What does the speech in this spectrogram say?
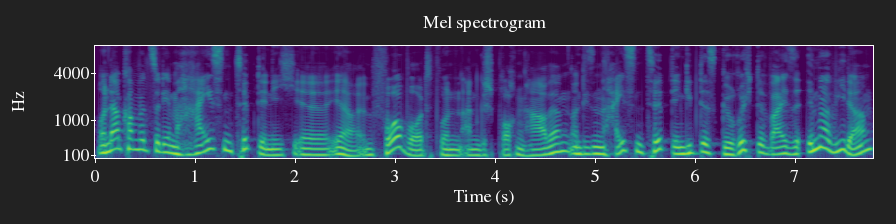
Und da kommen wir zu dem heißen Tipp, den ich äh, ja, im Vorwort von angesprochen habe. Und diesen heißen Tipp, den gibt es gerüchteweise immer wieder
